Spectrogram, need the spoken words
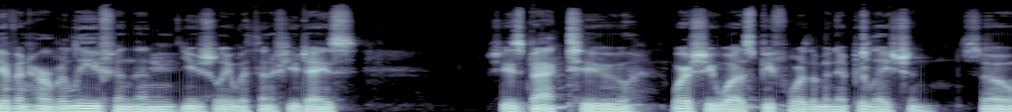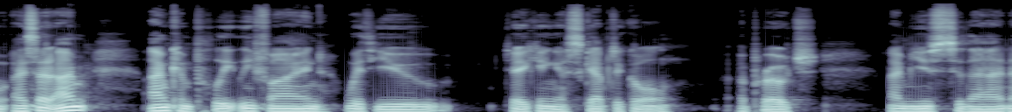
given her relief, and then usually within a few days, she's back to where she was before the manipulation. So I said, I'm I'm completely fine with you taking a skeptical approach. I'm used to that.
